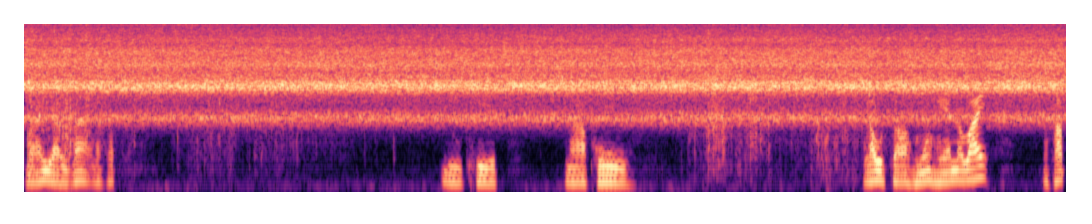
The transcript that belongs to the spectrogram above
ไม้ใหญ่มากนะครับ อยู่เขต นาภู เราสาหัวแหนเอาไว้นะครับ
